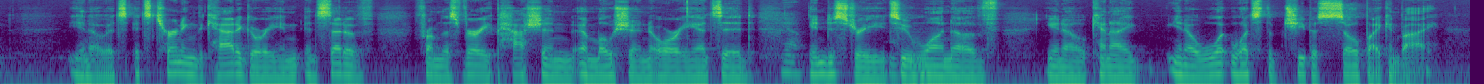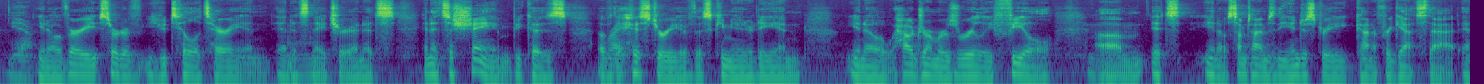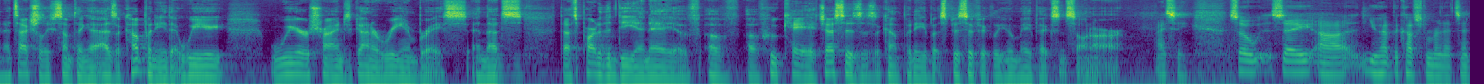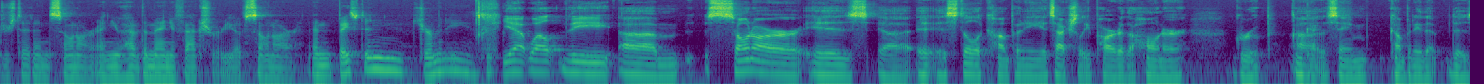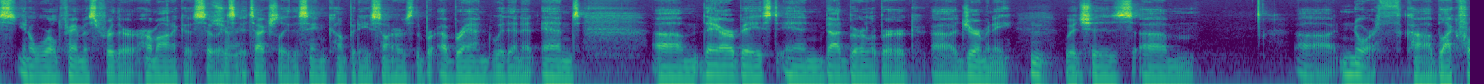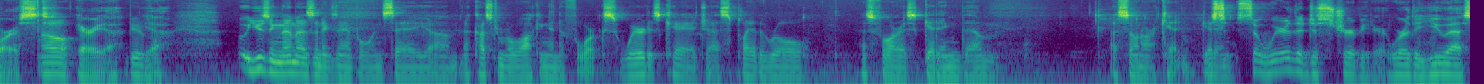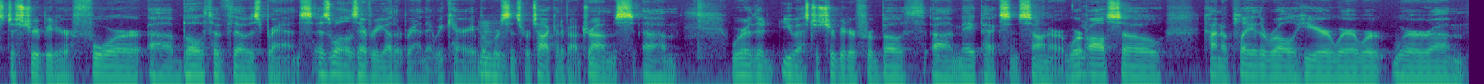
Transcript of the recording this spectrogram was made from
you know it's it's turning the category in, instead of from this very passion emotion oriented yeah. industry to mm-hmm. one of you know can i you know what what's the cheapest soap i can buy yeah. You know, very sort of utilitarian in mm-hmm. its nature, and it's and it's a shame because of right. the history of this community and you know how drummers really feel. Mm-hmm. Um, it's you know sometimes the industry kind of forgets that, and it's actually something as a company that we we're trying to kind of re-embrace, and that's mm-hmm. that's part of the DNA of, of of who KHS is as a company, but specifically who Mapex and Sonor are. I see. So, say uh, you have the customer that's interested in Sonor, and you have the manufacturer. You have Sonor, and based in Germany. Yeah. Well, the um, Sonor is uh, is still a company. It's actually part of the Hohner group, uh, okay. uh, the same company that is you know world famous for their harmonicas. So sure. it's it's actually the same company. Sonor is the a brand within it, and um, they are based in Bad Berleburg, uh, Germany, hmm. which is um, uh, north, uh, Black Forest oh, area. Beautiful. Yeah. Using them as an example and say um, a customer walking into Forks, where does KHS play the role as far as getting them a Sonor kit. Getting so, we're the distributor. We're the U.S. distributor for uh, both of those brands, as well as every other brand that we carry. But mm-hmm. we're, since we're talking about drums, um, we're the U.S. distributor for both uh, Mapex and Sonor. We're yeah. also kind of play the role here where we're we're um,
